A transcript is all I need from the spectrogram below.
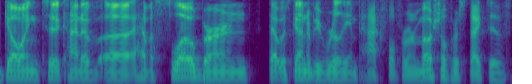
going to kind of uh, have a slow burn that was going to be really impactful from an emotional perspective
